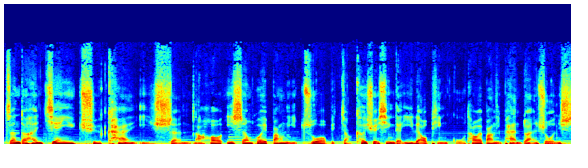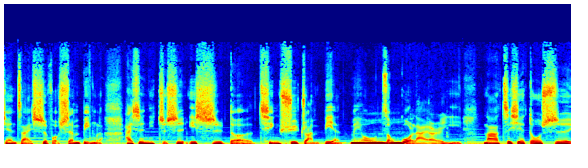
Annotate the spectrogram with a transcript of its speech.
真的很建议去看医生，然后医生会帮你做比较科学性的医疗评估，他会帮你判断说你现在是否生病了，还是你只是一时的情绪转变没有走过来而已。那这些都是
